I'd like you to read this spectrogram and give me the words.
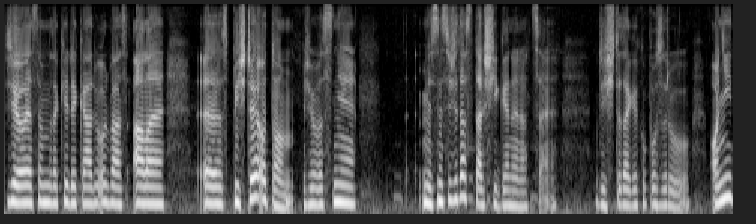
že jo, já jsem taky dekádu od vás, ale uh, spíš to je o tom, že vlastně myslím si, že ta starší generace když to tak jako pozoruju. Oni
